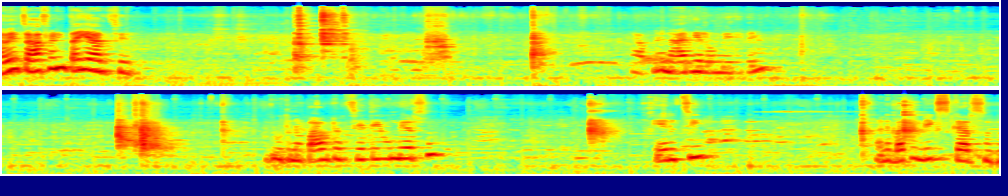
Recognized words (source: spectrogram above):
હવે ચાસણી તૈયાર છે. આપણે નારિયેલ ઉમેરી દઈએ. દૂધનો પાવડર છે તે ઉમેરશું. એલચી અને બધું મિક્સ કરશું.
